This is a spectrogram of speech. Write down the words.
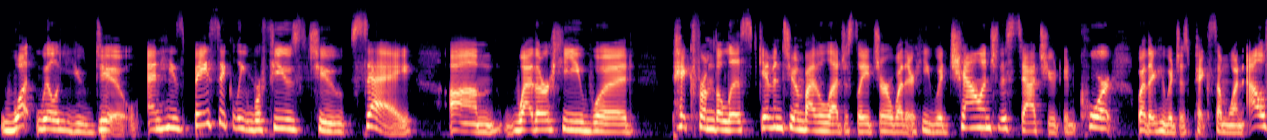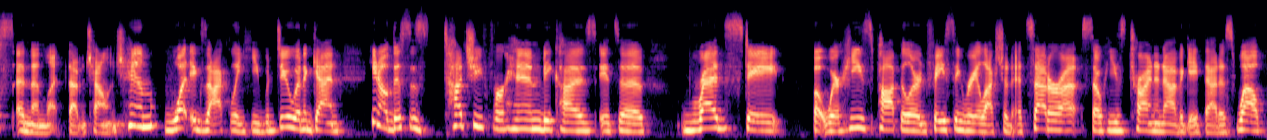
what will you do? And he's basically refused to say um, whether he would pick from the list given to him by the legislature, whether he would challenge this statute in court, whether he would just pick someone else and then let them challenge him, what exactly he would do. And again, you know, this is touchy for him because it's a red state but where he's popular and facing reelection, et cetera. So he's trying to navigate that as well.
